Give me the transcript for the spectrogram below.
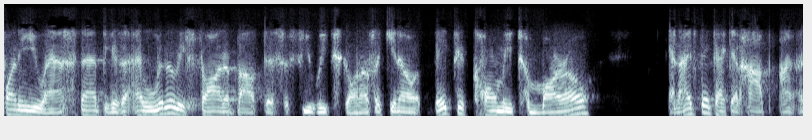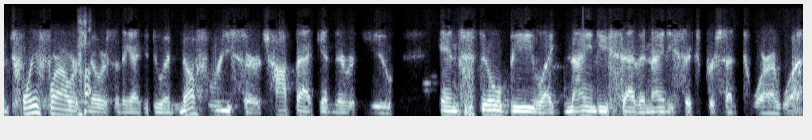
funny you asked that because I literally thought about this a few weeks ago and I was like, you know, they could call me tomorrow and I think I could hop on, on 24 hours notice. I think I could do enough research, hop back in there with you and still be like 97, 96% to where I was.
